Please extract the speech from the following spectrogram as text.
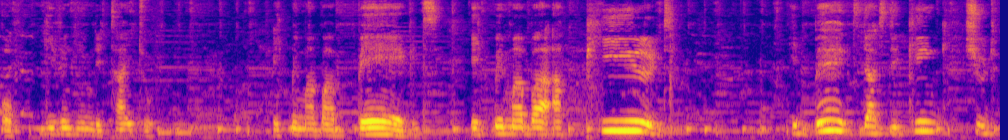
of giving him the title. Ikpemaba begged, Ikpemaba appealed he begged that the king should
